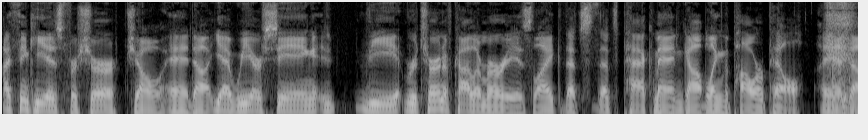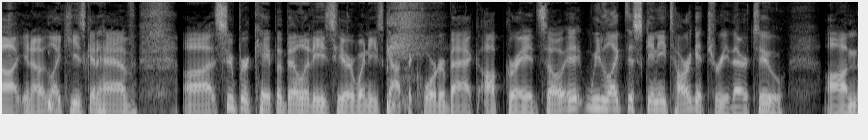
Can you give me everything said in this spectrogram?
I think he is for sure, Joe. And uh, yeah, we are seeing the return of Kyler Murray is like that's that's Pac Man gobbling the power pill, and uh, you know, like he's going to have uh, super capabilities here when he's got the quarterback upgrade. So it, we like the skinny target tree there too. Um,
